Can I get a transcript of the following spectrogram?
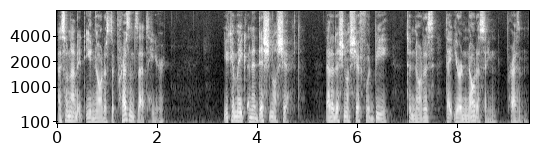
And so now that you notice the presence that's here, you can make an additional shift. That additional shift would be to notice that you're noticing presence.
